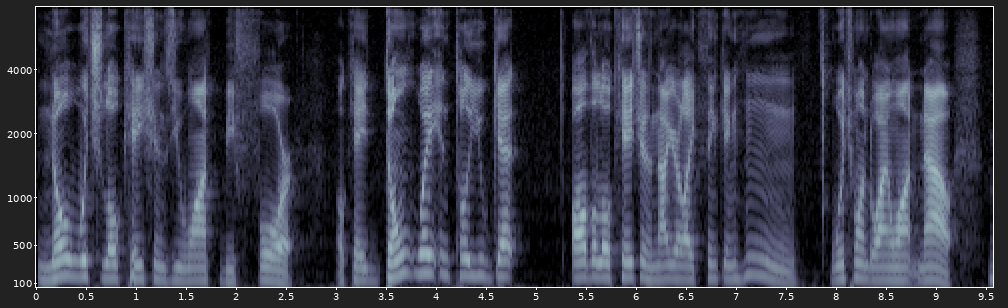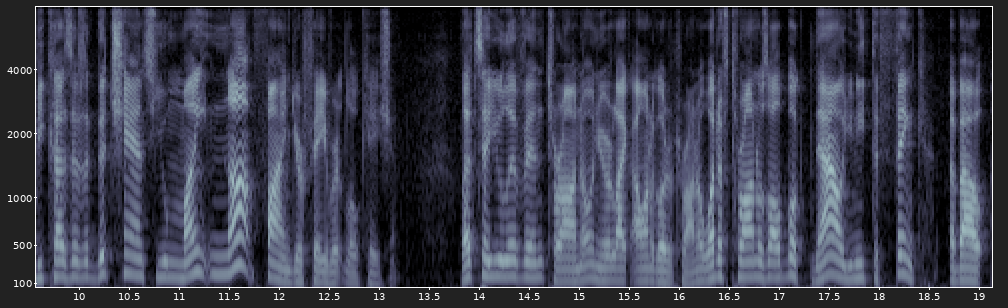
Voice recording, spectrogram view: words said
know which locations you want before. Okay, don't wait until you get all the locations and now you're like thinking, hmm, which one do I want now? Because there's a good chance you might not find your favorite location. Let's say you live in Toronto and you're like, I want to go to Toronto. What if Toronto's all booked? Now you need to think about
